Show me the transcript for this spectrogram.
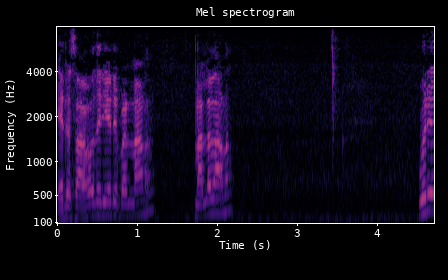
എന്റെ സഹോദരി ഒരു പെണ്ണാണ്. നല്ലതാണ്. ഒരു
